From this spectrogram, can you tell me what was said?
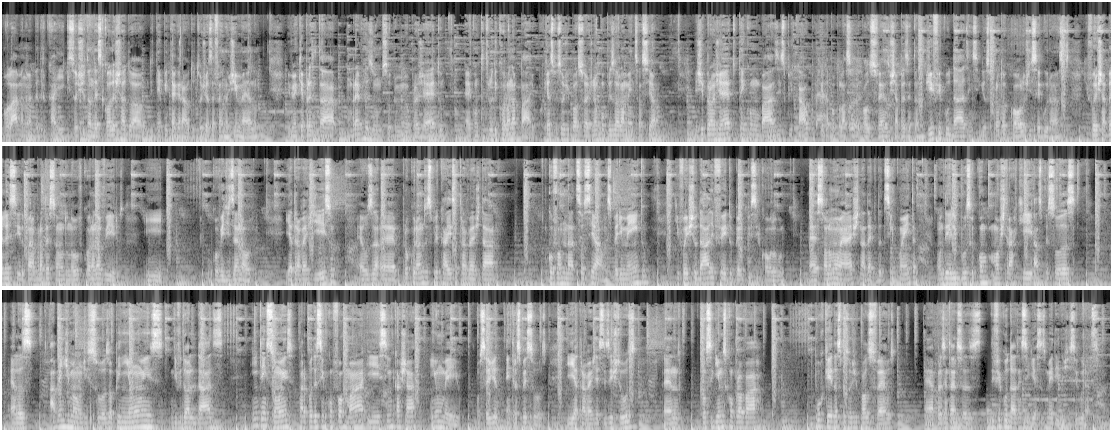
Olá, meu nome é Pedro Caíque, sou estudante da Escola Estadual de Tempo Integral Dr. José Fernandes de Mello e venho aqui apresentar um breve resumo sobre o meu projeto é, com o título de Corona Pare, porque as pessoas de Ferros não cumprem isolamento social. Este projeto tem como base explicar o porquê da população de Paus Ferros está apresentando dificuldades em seguir os protocolos de segurança que foram estabelecidos para a proteção do novo coronavírus e o Covid-19. E através disso, é, usa, é, procuramos explicar isso através da conformidade social, um experimento que foi estudado e feito pelo psicólogo é, Solomon Ash na década de 50, onde ele busca mostrar que as pessoas elas abrem de mão de suas opiniões, individualidades e intenções para poder se conformar e se encaixar em um meio, ou seja, entre as pessoas. E através desses estudos, é, conseguimos comprovar o porquê das pessoas de pau dos ferros é, apresentarem suas dificuldades em seguir essas medidas de segurança.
